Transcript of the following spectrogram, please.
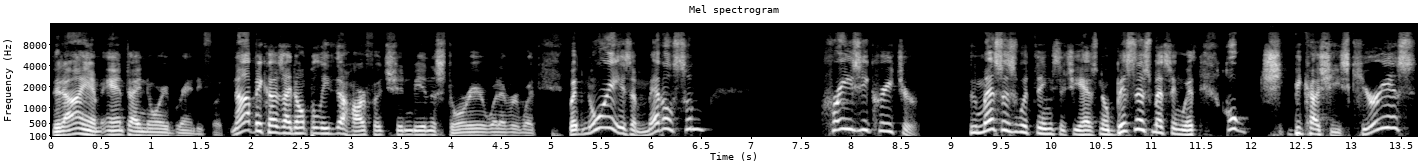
that I am anti Nori Brandyfoot. Not because I don't believe that Harfoot shouldn't be in the story or whatever, what, but Nori is a meddlesome, crazy creature who messes with things that she has no business messing with. Oh, she, because she's curious.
